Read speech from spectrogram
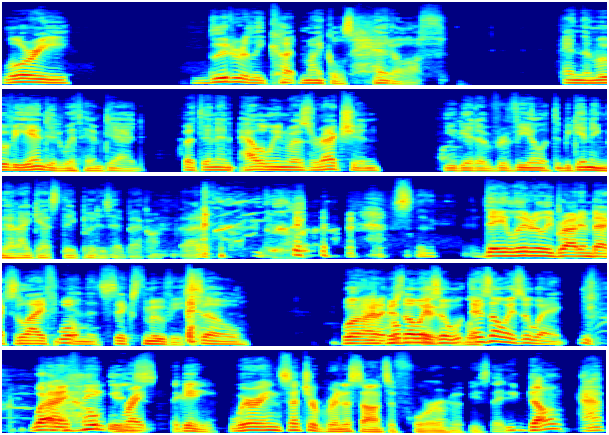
Laurie literally cut Michael's head off. And the movie ended with him dead. But then in Halloween Resurrection, you get a reveal at the beginning that I guess they put his head back on. They literally brought him back to life Well- in the sixth movie. So Well, there's always that, a there's always a way. What I, I think, is, right- again, we're in such a renaissance of horror movies that you don't have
